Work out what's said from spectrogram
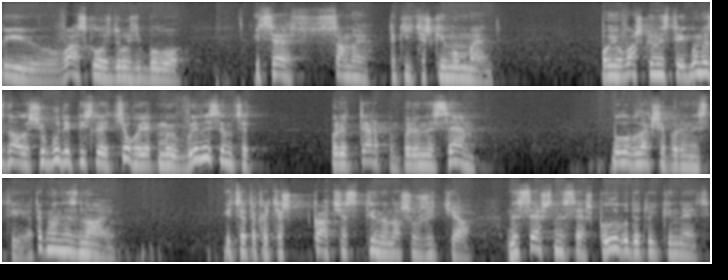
і у вас когось, друзі, було. І це саме такий тяжкий момент. Бо його важко нести. Якби ми знали, що буде після цього, як ми винесемо це, перетерпимо, перенесемо, було б легше перенести. А так ми не знаємо. І це така тяжка частина нашого життя. Несеш, несеш, коли буде той кінець,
